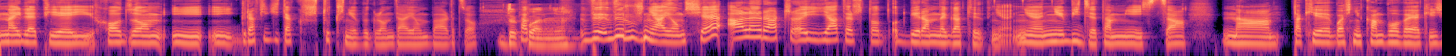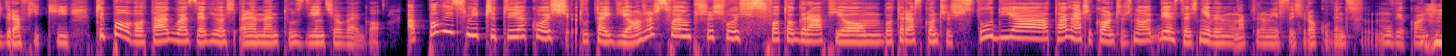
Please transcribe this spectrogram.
najlepiej chodzą i, i grafiki tak sztucznie wyglądają bardzo. Dokładnie. wy, wyróżniają się, ale raczej ja też to odbieram negatywnie. Nie, nie widzę tam miejsca na takie właśnie kambowe jakieś grafiki, typowo, tak, z jakiegoś elementu zdjęciowego. A powiedz mi, czy ty jakoś tutaj wiążesz swoją przyszłość z fotografią, bo teraz kończysz studia, tak? Znaczy kończysz, no jesteś, nie wiem na którym jesteś roku, więc mówię kończysz,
